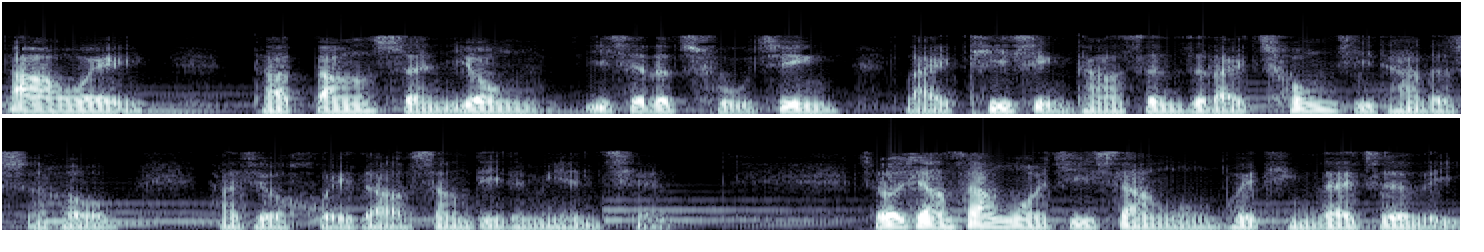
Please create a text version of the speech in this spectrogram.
大卫。他当神用一些的处境来提醒他，甚至来冲击他的时候，他就回到上帝的面前。所以，我想沙漠记上我们会停在这里，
